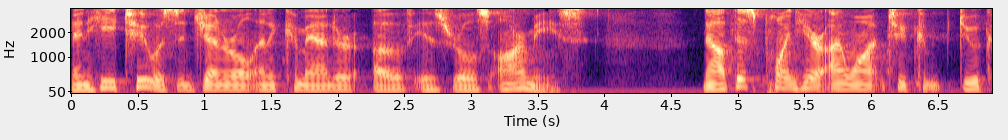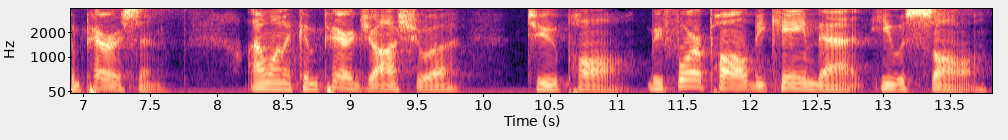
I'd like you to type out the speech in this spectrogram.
and he too was a general and a commander of Israel's armies. Now, at this point here, I want to com- do a comparison. I want to compare Joshua to Paul. Before Paul became that, he was Saul,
